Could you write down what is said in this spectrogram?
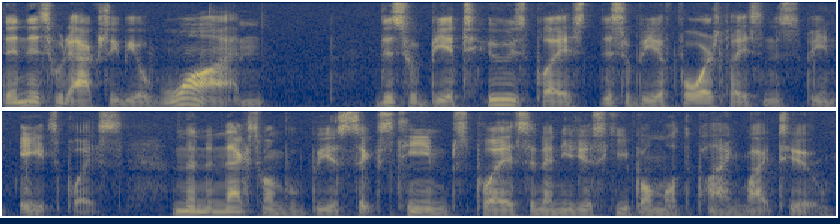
then this would actually be a 1. This would be a 2's place, this would be a 4's place, and this would be an 8's place. And then the next one would be a 16's place, and then you just keep on multiplying by 2.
